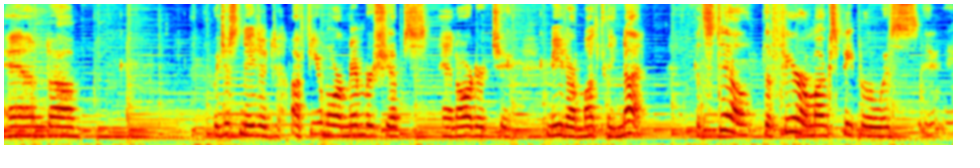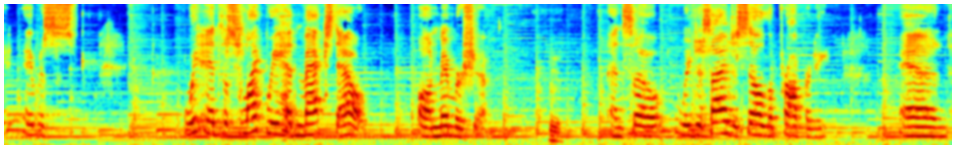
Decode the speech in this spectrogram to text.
and um, we just needed a few more memberships in order to meet our monthly nut. But still, the fear amongst people was it, it, it was we it's like we had maxed out on membership. Hmm. And so we decided to sell the property, and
